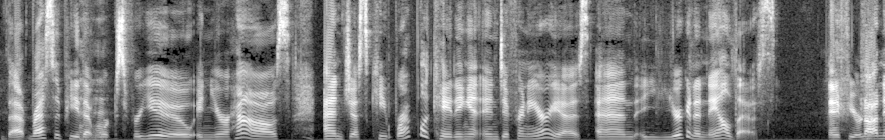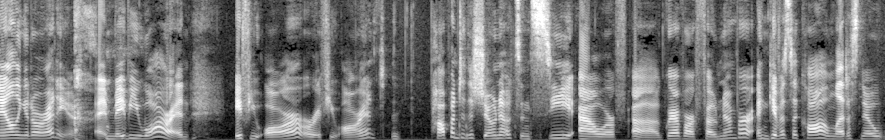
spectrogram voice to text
that recipe that works for you in your house and just keep replicating it in different areas. And you're going to nail this. If you're not nailing it already and, and maybe you are and if you are or if you aren't pop into the show notes and see our uh, grab our phone number and give us a call and let us know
